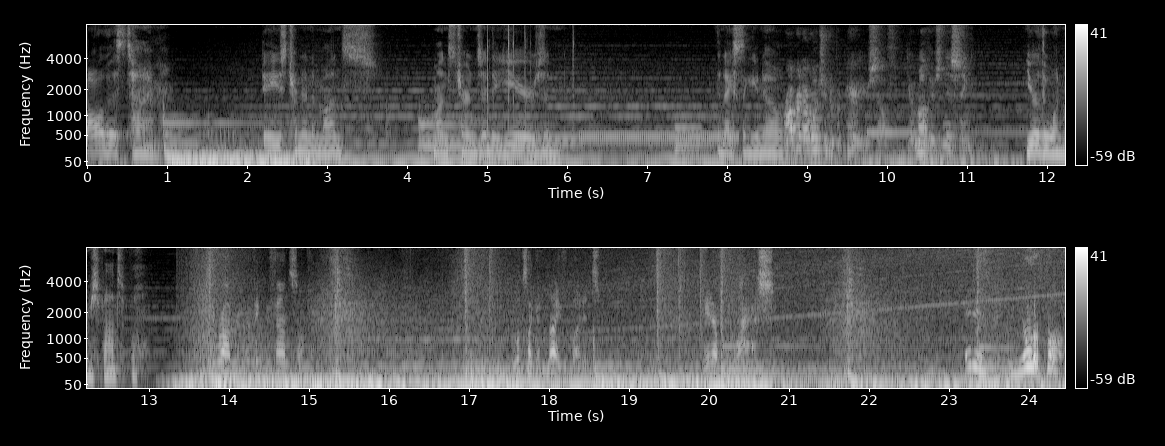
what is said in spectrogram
All this time, days turn into months, months turns into years, and the next thing you know, Robert, I want you to prepare yourself. Your mother's missing. you're the one responsible. Hey, Robert, I think we found something. It looks like a knife, but it's made of glass. It is your fault.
